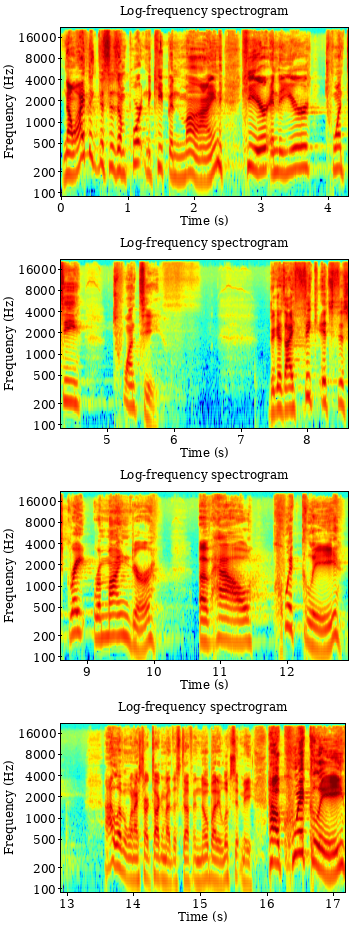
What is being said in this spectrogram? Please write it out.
Now, I think this is important to keep in mind here in the year 2020 because I think it's this great reminder of how quickly, I love it when I start talking about this stuff and nobody looks at me, how quickly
